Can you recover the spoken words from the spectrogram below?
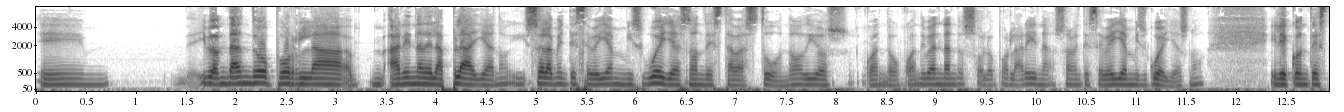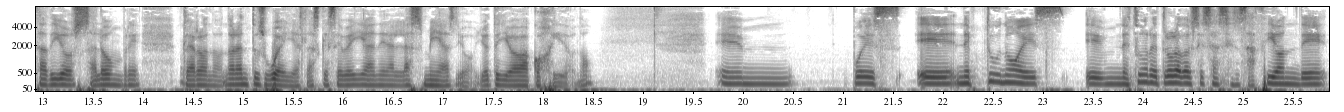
eh, iba andando por la arena de la playa, ¿no? Y solamente se veían mis huellas donde estabas tú, ¿no? Dios, cuando, cuando iba andando solo por la arena, solamente se veían mis huellas, ¿no? Y le contesta Dios al hombre, claro, no, no eran tus huellas, las que se veían eran las mías yo, yo te llevaba cogido, ¿no? Em, pues eh, Neptuno es Neptuno retrógrado es esa sensación de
